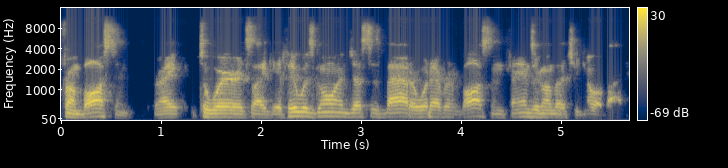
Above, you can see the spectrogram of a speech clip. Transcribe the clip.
from Boston, right? To where it's like if it was going just as bad or whatever in Boston, fans are going to let you know about it.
